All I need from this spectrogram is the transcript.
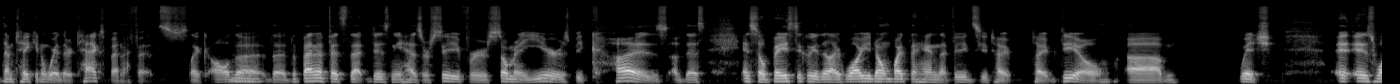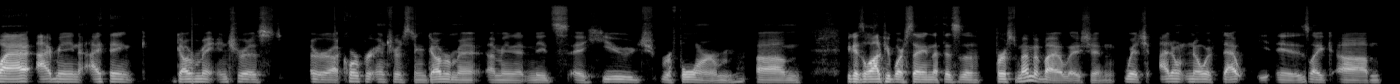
them taking away their tax benefits, like all the, mm. the the benefits that Disney has received for so many years because of this. And so basically, they're like, "Well, you don't bite the hand that feeds you," type type deal. Um, which is why I, I mean I think government interest or a corporate interest in government, I mean, it needs a huge reform um, because a lot of people are saying that this is a First Amendment violation, which I don't know if that is. Like um,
